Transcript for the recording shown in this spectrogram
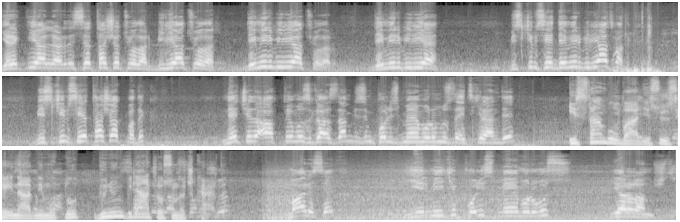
Gerekli yerlerde size taş atıyorlar, bilye atıyorlar. Demir bilye atıyorlar. Demir bilye. Biz kimseye demir bilye atmadık. Biz kimseye taş atmadık. Neçede attığımız gazdan bizim polis memurumuz da etkilendi. İstanbul Valisi Hüseyin Avni Mutlu günün bilançosunu çıkardı. Maalesef 22 polis memurumuz yaralanmıştır.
